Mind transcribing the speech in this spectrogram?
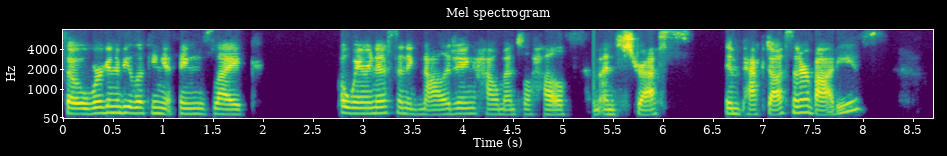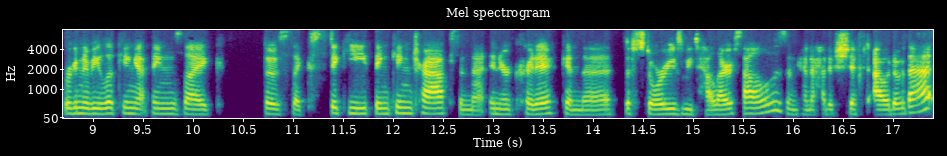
So we're going to be looking at things like awareness and acknowledging how mental health um, and stress impact us and our bodies. We're going to be looking at things like those like sticky thinking traps and that inner critic and the the stories we tell ourselves and kind of how to shift out of that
